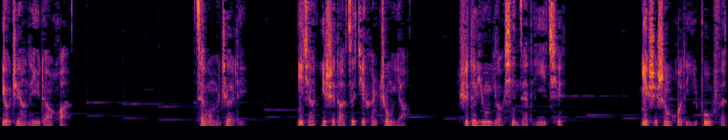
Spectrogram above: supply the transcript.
有这样的一段话：在我们这里，你将意识到自己很重要，值得拥有现在的一切，你是生活的一部分。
